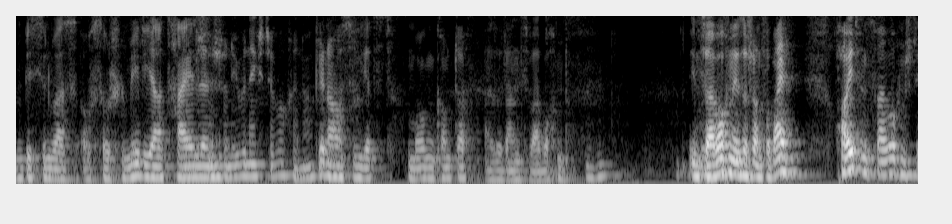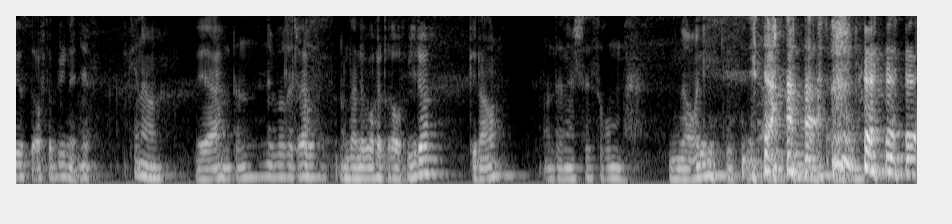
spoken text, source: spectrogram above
ein bisschen was auf Social Media teilen. Schon, schon übernächste Woche, ne? Genau, sind jetzt, morgen kommt er, also dann zwei Wochen. Mhm. In zwei Wochen ist er schon vorbei. Heute in zwei Wochen stehst du auf der Bühne. Ja, genau. Ja. Und dann eine Woche Krass. drauf. Und dann eine Woche drauf wieder. Genau. Und dann ist das rum. Neu. Das ist sowas Doch, doch,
